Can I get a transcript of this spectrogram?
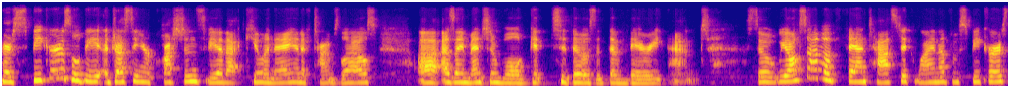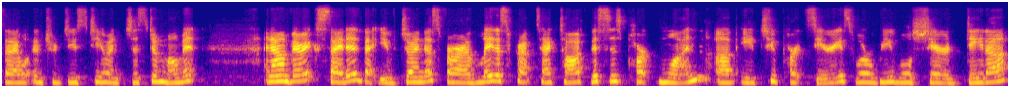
Our speakers will be addressing your questions via that Q&A, and if time allows, uh, as I mentioned, we'll get to those at the very end. So we also have a fantastic lineup of speakers that I will introduce to you in just a moment. And I'm very excited that you've joined us for our latest Prep Tech Talk. This is part one of a two-part series where we will share data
